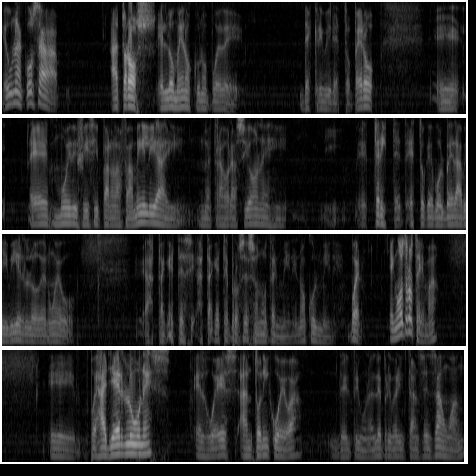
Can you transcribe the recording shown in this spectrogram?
una cosa atroz, es lo menos que uno puede describir esto, pero eh, es muy difícil para la familia y nuestras oraciones y, es triste esto que volver a vivirlo de nuevo hasta que este hasta que este proceso no termine, no culmine. Bueno, en otro tema, eh, pues ayer lunes el juez Anthony Cueva del Tribunal de Primera Instancia en San Juan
